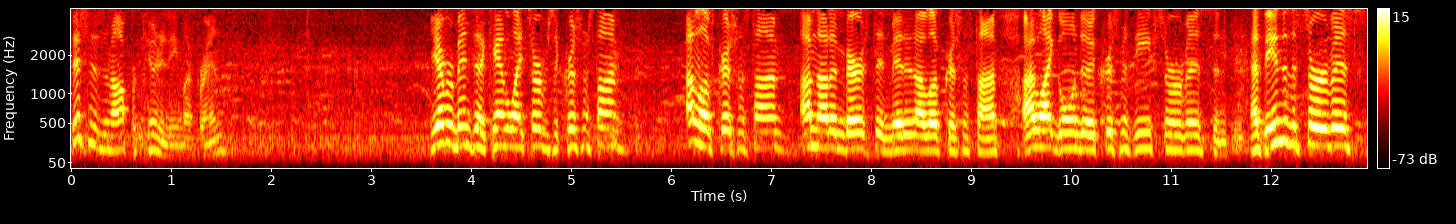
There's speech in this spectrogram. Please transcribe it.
this is an opportunity, my friends. You ever been to a candlelight service at Christmas time? I love Christmas time. I'm not embarrassed to admit it. I love Christmas time. I like going to a Christmas Eve service, and at the end of the service,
